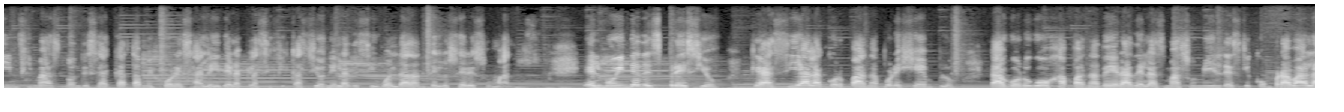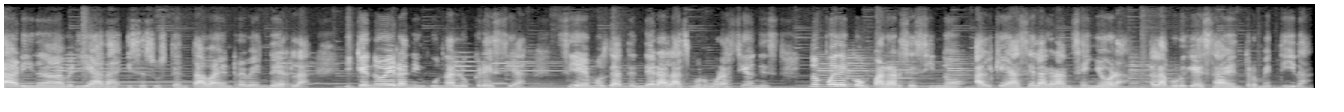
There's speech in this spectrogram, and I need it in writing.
ínfimas donde se acata mejor esa ley de la clasificación y la desigualdad ante los seres humanos. El mohín de desprecio que hacía la corpana, por ejemplo, la gorgoja panadera de las más humildes que compraba la harina averiada y se sustentaba en revenderla, y que no era ninguna Lucrecia, si hemos de atender a las murmuraciones, no puede compararse sino al que hace la gran señora, a la burguesa entrometida,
